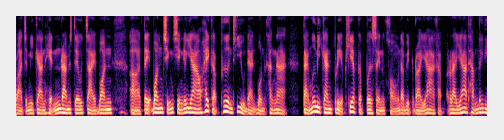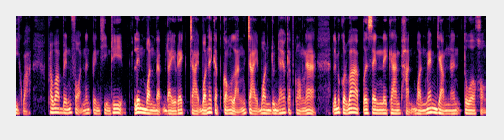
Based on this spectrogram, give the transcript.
ราจะมีการเห็นแรมสเดลจ่ายบอลเตะบอลเฉียงๆยาวๆให้กับเพื่อนที่อยู่แดนนบนข้างหน้า แต่เมื่อมีการเปรียบเทียบกับเปอร์เซ็นต์ของดาวิดรายาครับรายาทำได้ดีกว่า เพราะว่าเบนฟอร์ดนั้นเป็นทีมที่เล่นบอลแบบไดเรกจ่ายบอลให้กับกองหลัง จ่ายบอลยุนย้ายให้กับกองหน้า และปรากฏว่าเปอร์เซ็นต์ในการผ่านบอลแม่นยำนั้นตัวของ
